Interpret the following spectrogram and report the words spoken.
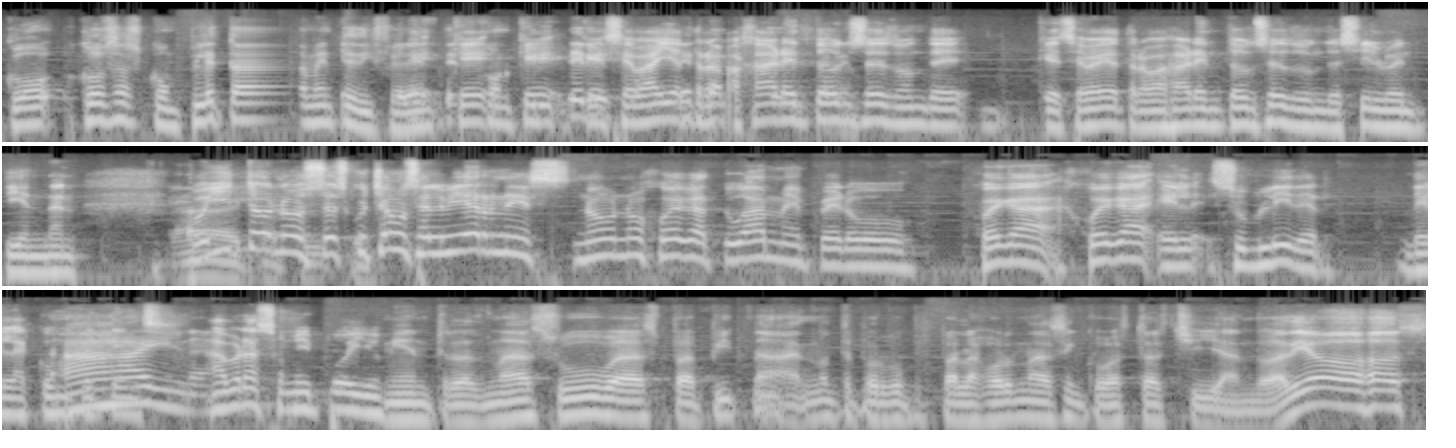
cosas completamente diferentes. Que, se vaya a trabajar entonces donde que se vaya a trabajar entonces donde sí lo entiendan. Pollito, nos escuchamos el viernes. No, no juega tu ame, pero juega, juega el sublíder. De la competencia. Abrazo mi pollo. Mientras más subas, papita, no te preocupes, para la jornada 5 va a estar chillando. Adiós.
